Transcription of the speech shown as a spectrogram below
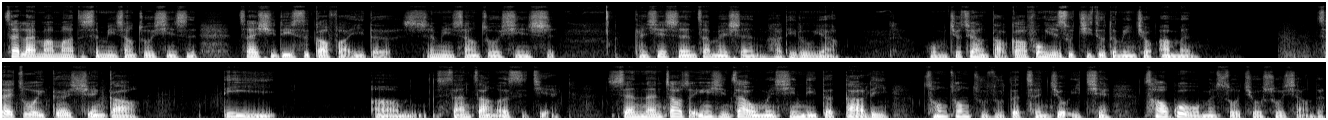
在赖妈妈的生命上做新事，在许律师高法医的生命上做新事。感谢神，赞美神，哈利路亚！我们就这样祷告，奉耶稣基督的名求，阿门。再做一个宣告，第。嗯，三章二十节，神能照着运行在我们心里的大力，充充足足的成就一切，超过我们所求所想的。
